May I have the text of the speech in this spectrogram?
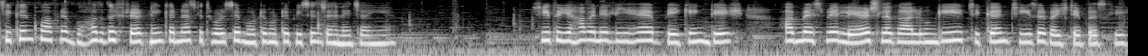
चिकन को आपने बहुत ज़्यादा श्रेड नहीं करना है, इसके थोड़े से मोटे मोटे पीसेस रहने चाहिए। जी तो यहाँ मैंने ली है बेकिंग डिश अब मैं इसमें लेयर्स लगा लूँगी चिकन चीज़ और वेजिटेबल्स की।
